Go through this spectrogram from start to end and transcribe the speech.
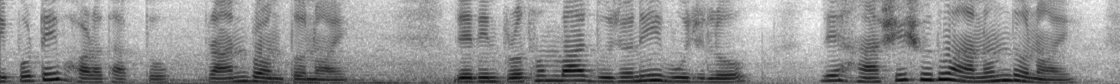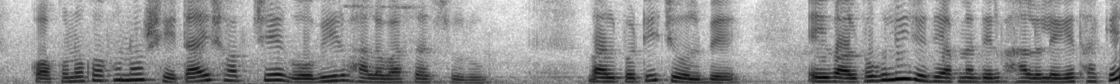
রিপোর্টেই ভরা থাকতো, প্রাণবন্ত নয়। যেদিন প্রথমবার দুজনেই বুঝলো যে হাসি শুধু আনন্দ নয়, কখনো কখনো সেটাই সবচেয়ে গভীর ভালোবাসার শুরু। গল্পটি চলবে। এই গল্পগুলি যদি আপনাদের ভালো লেগে থাকে,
